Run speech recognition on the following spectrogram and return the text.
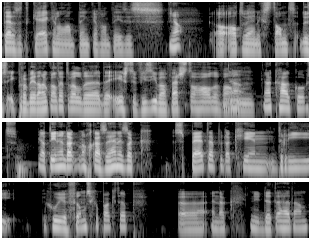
tijdens het kijken al aan het denken van, deze is Ja. al, al te weinig stand. Dus ik probeer dan ook altijd wel de, de eerste visie wat vers te houden van... Ja, ja, ik ga akkoord. Ja, het enige dat ik nog kan zeggen is dat ik spijt heb dat ik geen drie goede films gepakt heb. Eh, en dat ik nu dit heb gedaan.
